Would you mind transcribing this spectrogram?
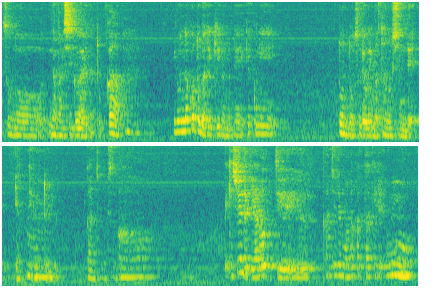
その流し具合だとか、いろんなことができるので逆にどんどんそれを今楽しんでやってるという感じですね。化粧だけやろうっていう感じでもなかったけれども、うん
